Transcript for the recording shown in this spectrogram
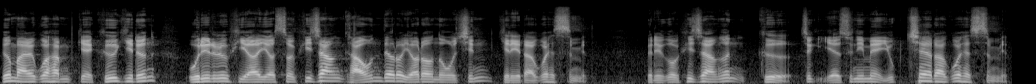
그 말과 함께 그 길은 우리를 위하여서 휘장 가운데로 열어 놓으신 길이라고 했습니다. 그리고 휘장은 그 즉 예수님의 육체라고 했습니다.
